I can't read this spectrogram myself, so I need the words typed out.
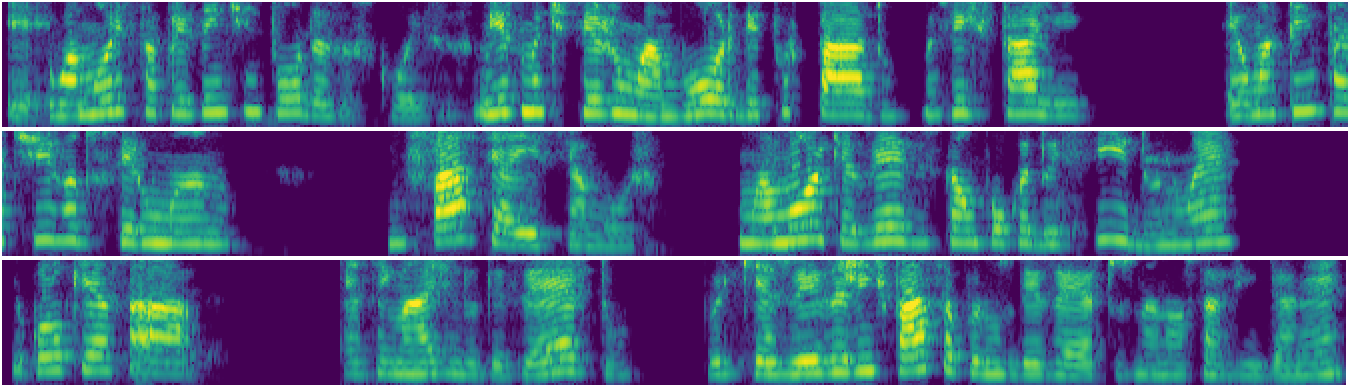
É, o amor está presente em todas as coisas, mesmo que seja um amor deturpado, mas ele está ali. É uma tentativa do ser humano em face a esse amor. Um amor que às vezes está um pouco adoecido, não é? Eu coloquei essa, essa imagem do deserto, porque às vezes a gente passa por uns desertos na nossa vida, né?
